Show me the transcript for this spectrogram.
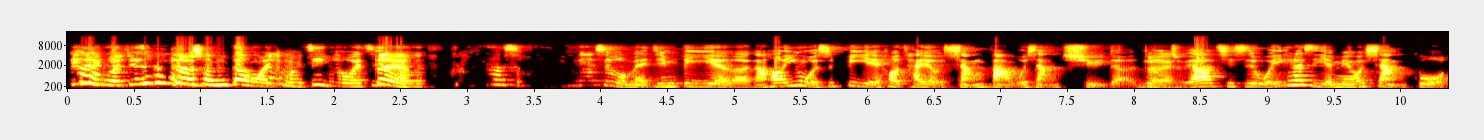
对，我觉得很冲动。我我记得，我记得那时候。应该是我们已经毕业了，然后因为我是毕业后才有想法，我想去的。对，主要其实我一开始也没有想过，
